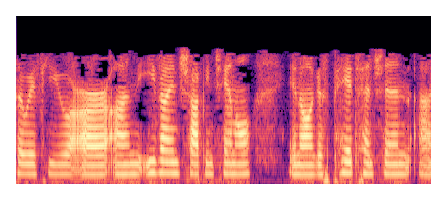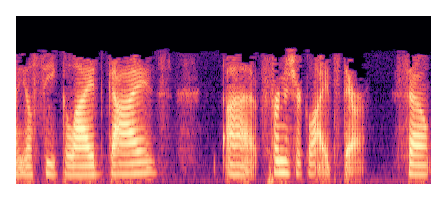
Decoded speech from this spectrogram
So if you are on the Evine Shopping Channel in August, pay attention. Uh, you'll see glide guides, uh, furniture glides there. So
